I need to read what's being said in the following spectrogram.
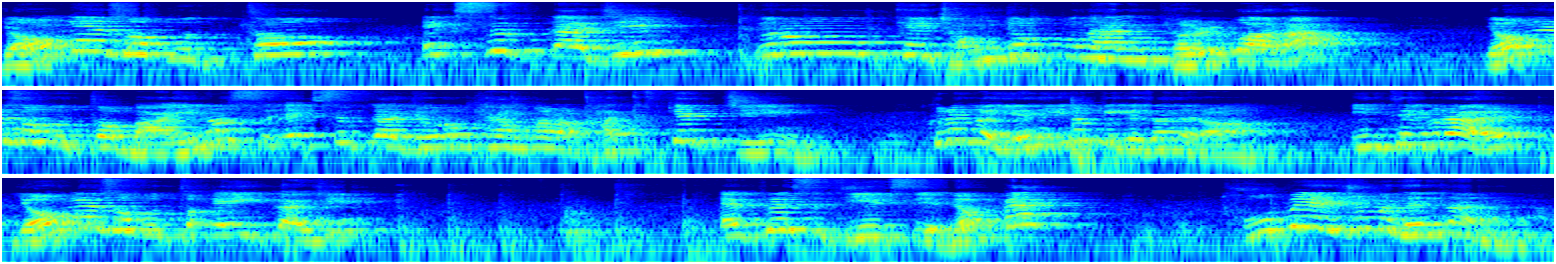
0에서부터 x까지 이렇게 정적분한 결과랑 0에서부터 마이너스 x까지 이렇게 한 거랑 같겠지. 그러니까 얘는 이렇게 계산해라. 인테그랄 0에서부터 a까지 fx dx의 몇 배? 두 배 해주면 된다는 거야.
